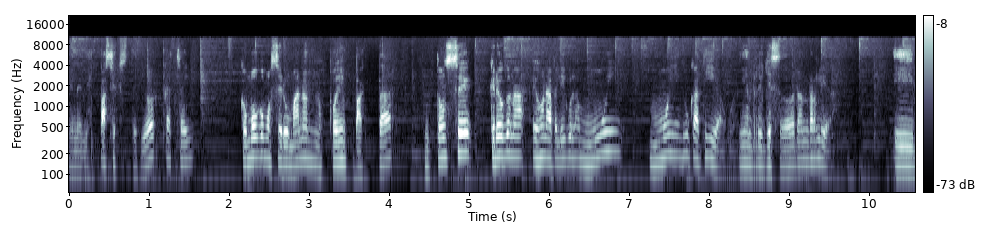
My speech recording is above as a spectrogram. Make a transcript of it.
el espacio exterior, ¿cachai? Cómo como ser humanos nos puede impactar. Entonces, creo que es una película muy, muy educativa y enriquecedora en realidad. Y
